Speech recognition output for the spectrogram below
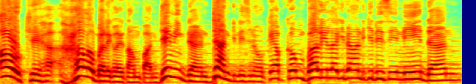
Oke, ha- halo balik lagi tampan gaming dan dan di sini oke kembali lagi dengan Diki di sini dan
